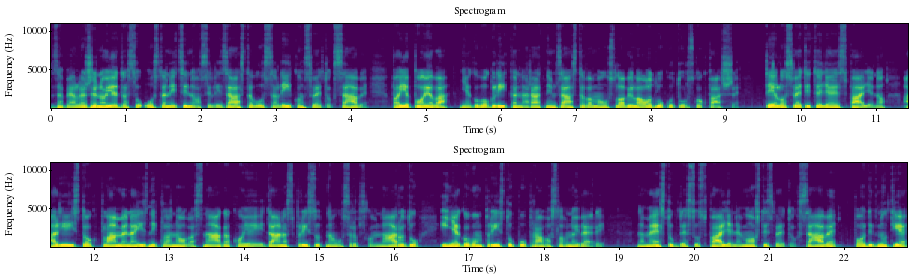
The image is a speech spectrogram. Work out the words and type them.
Zabeleženo je da su ustanici nosili zastavu sa likom Svetog Save, pa je pojava njegovog lika na ratnim zastavama uslovila odluku turskog paše. Telo svetitelja je spaljeno, ali je iz tog plamena iznikla nova snaga koja je i danas prisutna u srpskom narodu i njegovom pristupu pravoslavnoj veri. Na mestu gde su spaljene mošti Svetog Save podignut je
